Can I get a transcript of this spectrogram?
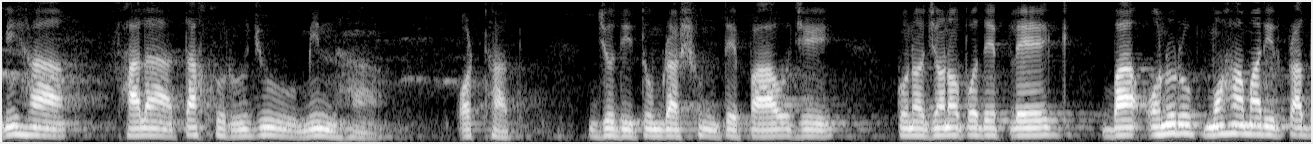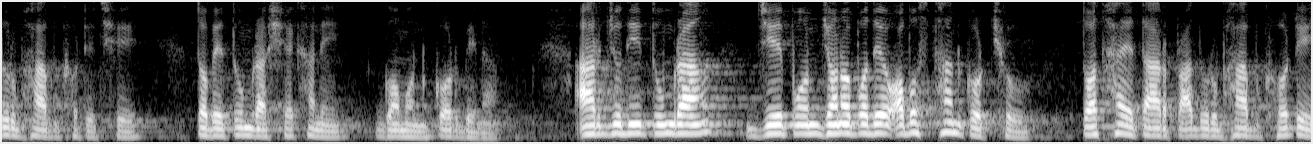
বিহা ফালা মিনহা। অর্থাৎ, যদি তোমরা শুনতে পাও যে কোনো জনপদে প্লেগ বা অনুরূপ মহামারীর প্রাদুর্ভাব ঘটেছে, তবে তোমরা সেখানে গমন করবে না। আর যদি তোমরা যে জনপদে অবস্থান করছ, তথায় তার প্রাদুর্ভাব ঘটে,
